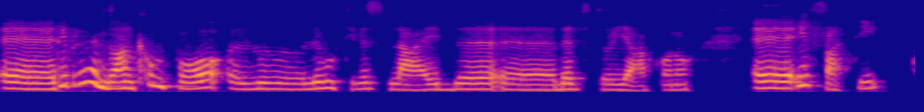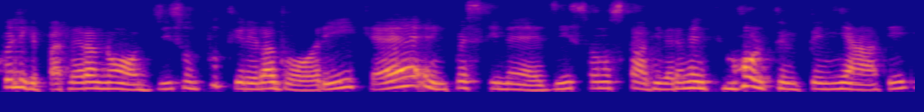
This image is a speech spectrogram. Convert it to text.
Eh, riprendendo anche un po' le ultime slide eh, del dottor Iacono. Eh, infatti, quelli che parleranno oggi sono tutti relatori che in questi mesi sono stati veramente molto impegnati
